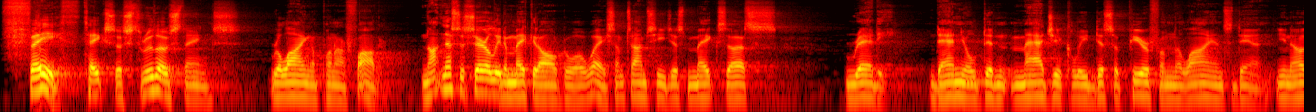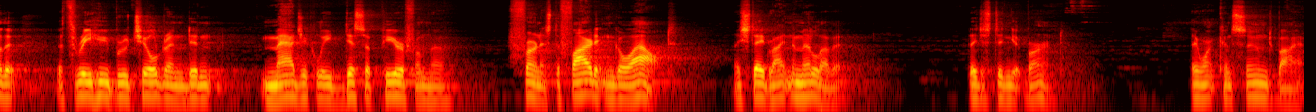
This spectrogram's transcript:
Faith takes us through those things relying upon our Father. Not necessarily to make it all go away. Sometimes He just makes us ready. Daniel didn't magically disappear from the lion's den. You know that the three Hebrew children didn't magically disappear from the furnace. The fire didn't go out, they stayed right in the middle of it. They just didn't get burned, they weren't consumed by it.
